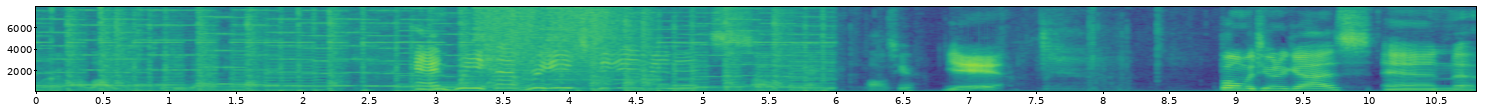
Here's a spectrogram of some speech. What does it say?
Where a lot of games will do that anymore. And we have reached 10 minutes. Oh, okay. Pause here. Yeah. Boma Tuna, guys, and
